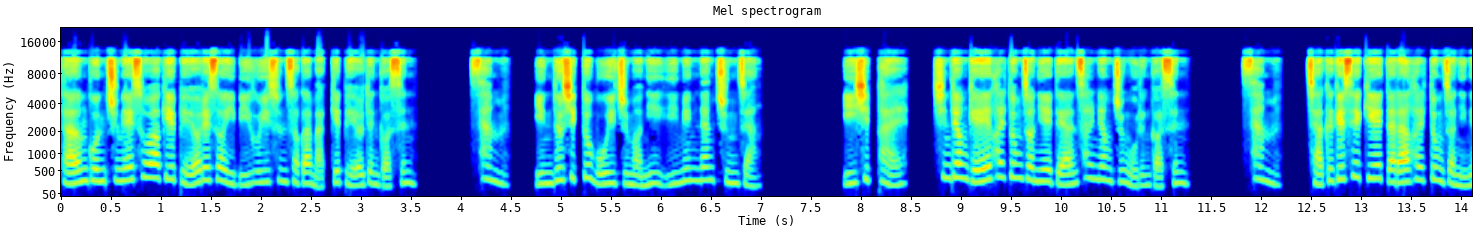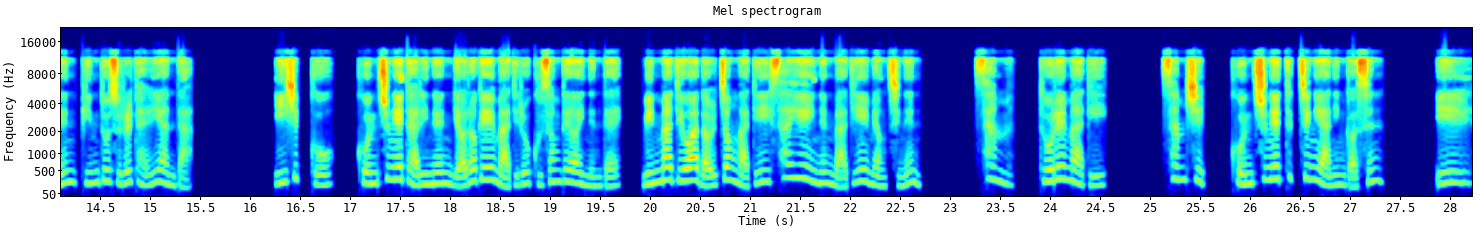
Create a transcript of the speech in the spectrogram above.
다음 곤충의 소화기 배열에서 이 미후의 순서가 맞게 배열된 것은 3. 인두식도 모이주머니 이맥낭 중장 28. 신경계의 활동 전이에 대한 설명 중 옳은 것은 3. 자극의 세기에 따라 활동 전이는 빈 도수를 달리한다. 29. 곤충의 다리는 여러 개의 마디로 구성되어 있는데 밑마디와 널쩍마디 사이에 있는 마디의 명칭은 3. 도레마디 30. 곤충의 특징이 아닌 것은 1.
